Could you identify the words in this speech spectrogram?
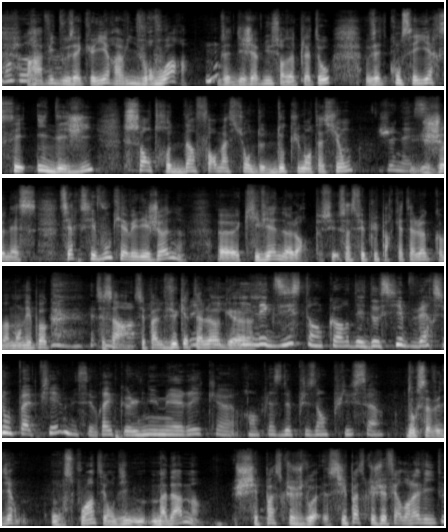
Bonjour. Ravi de vous accueillir, ravi de vous revoir. Vous êtes déjà venu sur notre plateau. Vous êtes conseillère CIDJ, Centre d'information de documentation Jeunesse. jeunesse. C'est-à-dire que c'est vous qui avez les jeunes euh, qui viennent. Alors ça se fait plus par catalogue comme à mon époque. C'est ça. Hein, c'est pas le vieux catalogue. Il, euh, il existe encore des dossiers version papier, mais c'est vrai que le numérique euh, remplace de plus en plus. Donc ça veut dire on se pointe et on dit Madame, je sais pas ce que je dois, je sais pas ce que je vais faire dans la vie. Tout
